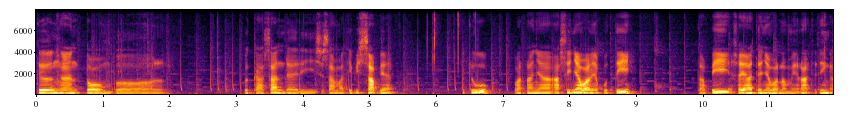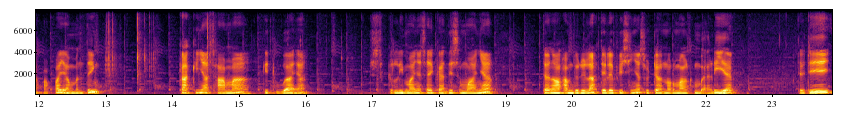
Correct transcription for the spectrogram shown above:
dengan tombol bekasan dari sesama TV sub ya. Itu warnanya aslinya warna putih tapi saya adanya warna merah jadi nggak apa-apa. Yang penting kakinya sama kedua ya. Kelimanya saya ganti semuanya. Dan alhamdulillah televisinya sudah normal kembali ya. Jadi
